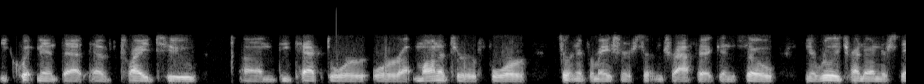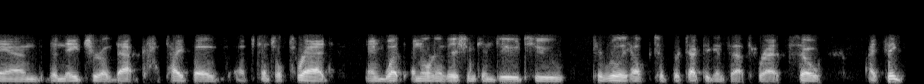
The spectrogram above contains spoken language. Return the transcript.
equipment that have tried to um, detect or or uh, monitor for certain information or certain traffic. And so you know, really trying to understand the nature of that type of, potential threat and what an organization can do to to really help to protect against that threat. So I think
